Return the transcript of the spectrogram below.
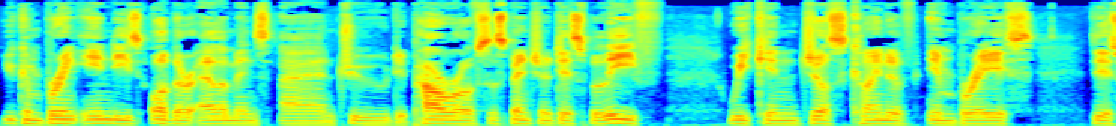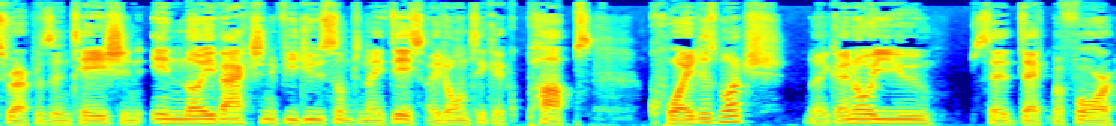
You can bring in these other elements, and through the power of suspension of disbelief, we can just kind of embrace this representation. In live action, if you do something like this, I don't think it pops quite as much. Like, I know you said, Dec, before,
